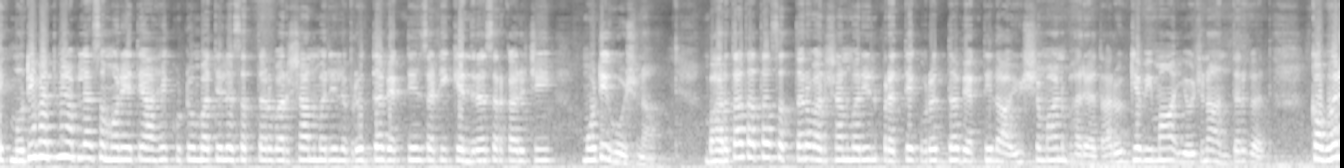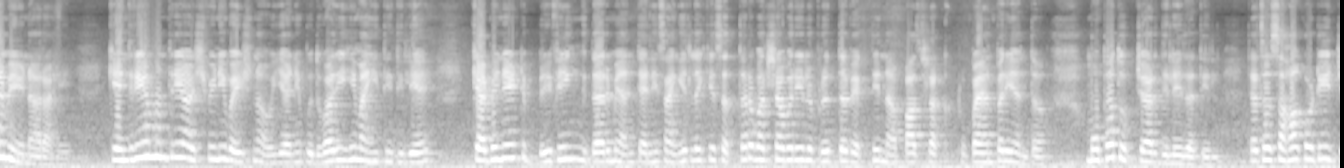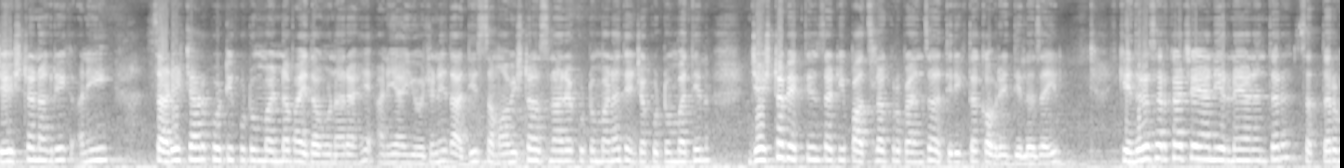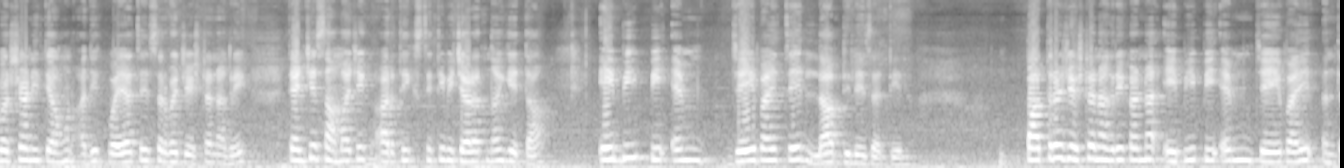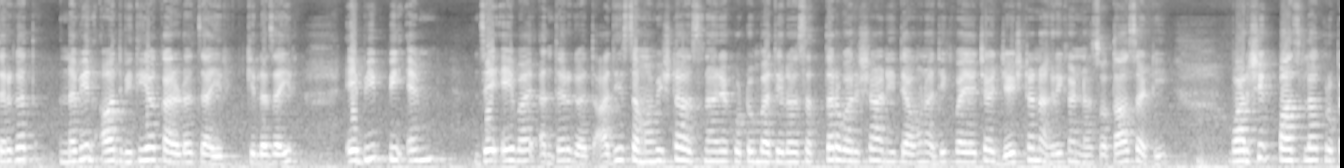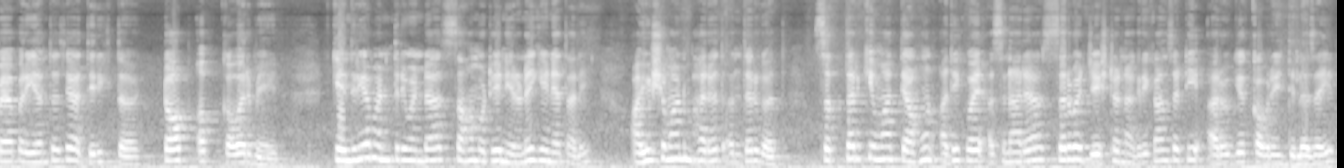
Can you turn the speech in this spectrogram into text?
एक मोठी बातमी आपल्यासमोर येते आहे. कुटुंबातील सत्तर वर्षांवरील वृद्ध व्यक्तींसाठी केंद्र सरकारची मोठी घोषणा. भारतात आता सत्तर वर्षांवरील प्रत्येक वृद्ध व्यक्तीला आयुष्यमान भारत आरोग्य विमा योजना अंतर्गत कव्हर मिळणार आहे. केंद्रीय मंत्री अश्विनी वैष्णव यांनी बुधवारी ही माहिती दिली आहे. कॅबिनेट ब्रीफिंग दरम्यान त्यांनी सांगितलं की सत्तर वर्षावरील वृद्ध व्यक्तींना पाच लाख रुपयांपर्यंत मोफत उपचार दिले जातील. त्याचा सहा कोटी ज्येष्ठ नागरिक आणि साडेचार कोटी कुटुंबांना फायदा होणार आहे आणि या योजनेत आधीच समाविष्ट असणाऱ्या कुटुंबांना त्यांच्या कुटुंबातील ज्येष्ठ व्यक्तींसाठी पाच लाख रुपयांचं अतिरिक्त कव्हरेज दिलं जाईल. केंद्र सरकारच्या या निर्णयानंतर सत्तर वर्ष आणि त्याहून अधिक वयाचे सर्व ज्येष्ठ नागरिक त्यांची सामाजिक आर्थिक स्थिती विचारात न घेता ए बी पी एम जे वायचे लाभ दिले जातील. पात्र ज्येष्ठ नागरिकांना A B P M J Y अंतर्गत नवीन अद्वितीय कार्ड जाहीर केलं जाईल. ए बी पी एम जे ए वाय अंतर्गत आधीच समाविष्ट असणाऱ्या कुटुंबातील सत्तर वर्ष आणि त्याहून अधिक वयाच्या ज्येष्ठ नागरिकांना स्वतःसाठी वार्षिक पाच लाख रुपयापर्यंतचे अतिरिक्त टॉप अप कवर मिळेल. केंद्रीय मंत्रिमंडळात सहा मोठे निर्णय घेण्यात आले. आयुष्यमान भारत अंतर्गत सत्तर किंवा त्याहून अधिक वय असणाऱ्या सर्व ज्येष्ठ नागरिकांसाठी आरोग्य कव्हरेज दिलं जाईल.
